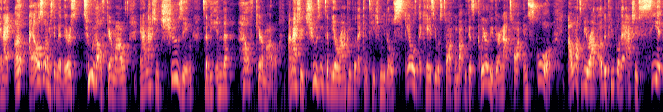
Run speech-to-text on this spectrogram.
And I, uh, I also understand that there's two healthcare models, and I'm actually choosing to be in the healthcare model. I'm actually choosing to be around people that can teach me those skills that Casey was talking about because clearly they're not taught in school. I want to be around other people that actually see it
